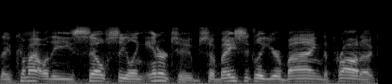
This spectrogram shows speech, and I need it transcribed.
they've come out with these self-sealing inner tubes. So basically you're buying the product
